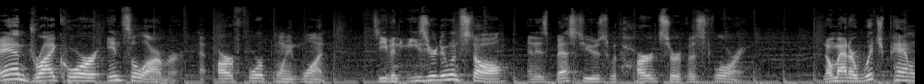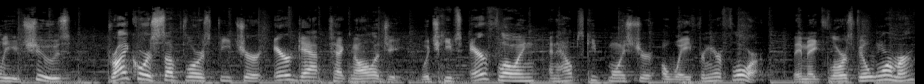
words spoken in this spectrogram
And DRICORE Insul Armor at R4.1. It's even easier to install and is best used with hard surface flooring. No matter which panel you choose, DRICORE subfloors feature air gap technology, which keeps air flowing and helps keep moisture away from your floor. They make floors feel warmer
